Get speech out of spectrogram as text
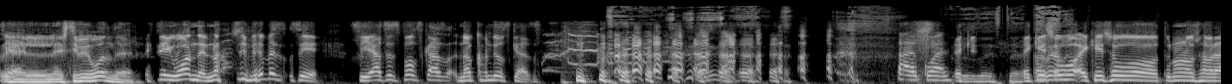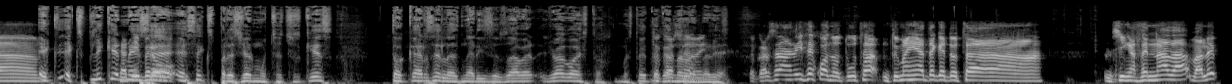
Sí. El Stevie Wonder. Stevie Wonder, ¿no? Sí. Si haces podcast, no conduzcas. Tal cual. Es que, es que eso, ver, es que eso tú no lo sabrás. Ex, explíquenme ti, pero... esa, esa, expresión, muchachos, que es tocarse las narices. A ver, yo hago esto, me estoy tocando las narices. narices. Tocarse las narices cuando tú estás. Tú imagínate que tú estás sin hacer nada, ¿vale?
